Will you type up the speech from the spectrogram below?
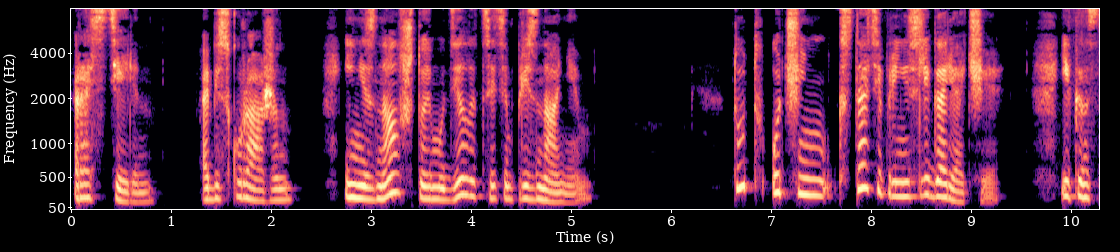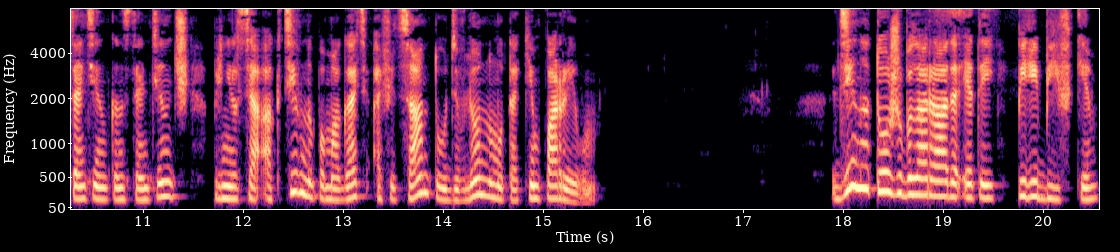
растерян, обескуражен и не знал, что ему делать с этим признанием. Тут очень кстати принесли горячее, и Константин Константинович принялся активно помогать официанту, удивленному таким порывом. Дина тоже была рада этой перебивке.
